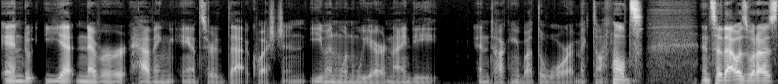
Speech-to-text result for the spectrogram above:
and yet never having answered that question even when we are 90 and talking about the war at mcdonald's and so that was what I was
